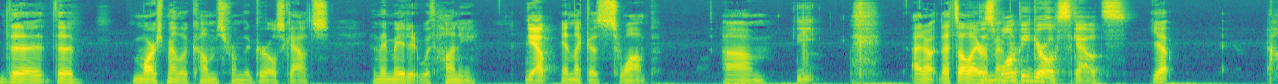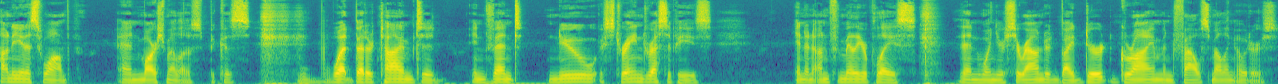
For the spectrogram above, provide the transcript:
the the marshmallow comes from the Girl Scouts, and they made it with honey yep in like a swamp. Um, I don't. That's all I the remember. swampy girl scouts Yep. Honey in a swamp and marshmallows because what better time to invent new strange recipes in an unfamiliar place than when you're surrounded by dirt, grime, and foul smelling odors.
